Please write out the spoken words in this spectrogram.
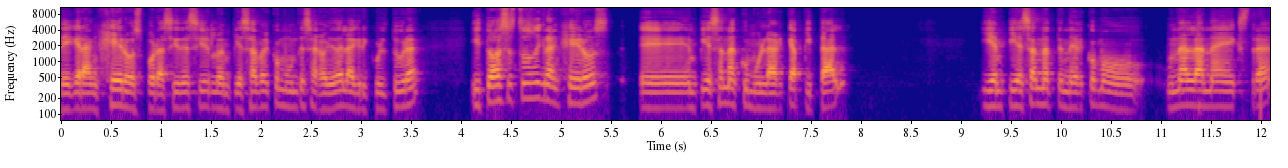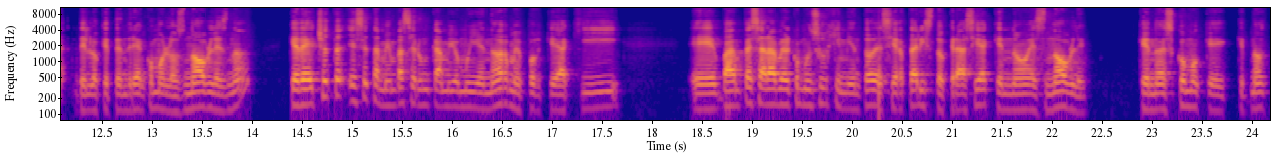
de granjeros, por así decirlo, empieza a haber como un desarrollo de la agricultura y todos estos granjeros eh, empiezan a acumular capital y empiezan a tener como una lana extra de lo que tendrían como los nobles, ¿no? Que de hecho ese también va a ser un cambio muy enorme porque aquí eh, va a empezar a haber como un surgimiento de cierta aristocracia que no es noble, que no es como que, no,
